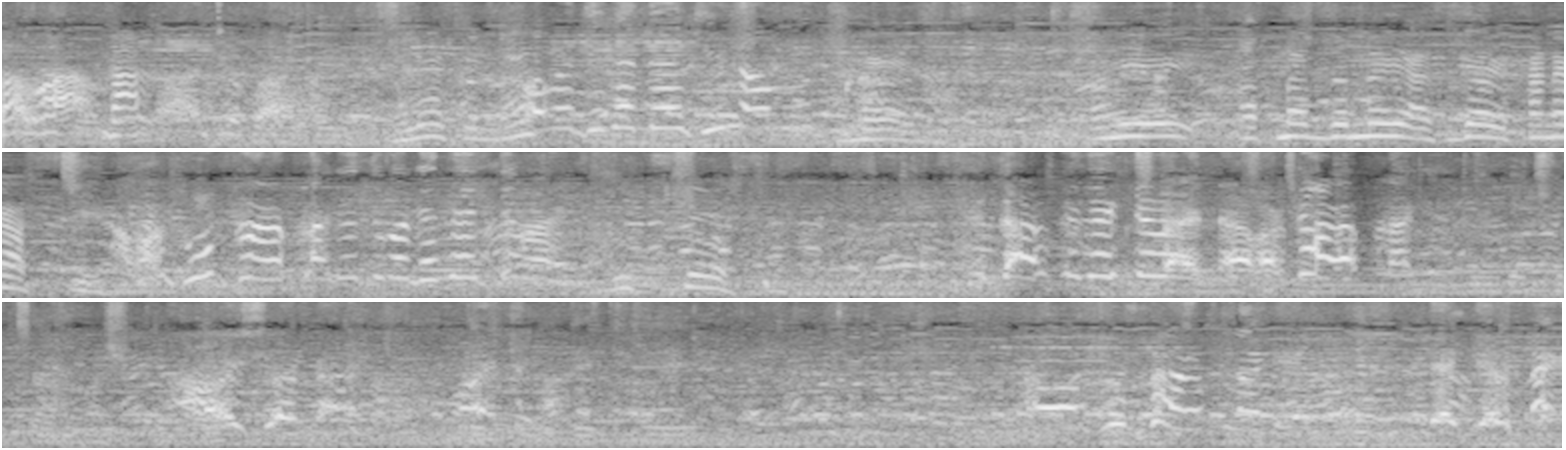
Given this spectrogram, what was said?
বাবা ভালো আছে বাবা? দেখি। হ্যাঁ আমি ওই আপনার জন্যই আজকে এখানে আসছি। আমার খুব খারাপ লাগে তোমাকে দেখতে পাই। বুঝতে পারছি। দেখতে পাই না আমার খারাপ লাগে। খুব খারাপ লাগে দেখতে পাই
